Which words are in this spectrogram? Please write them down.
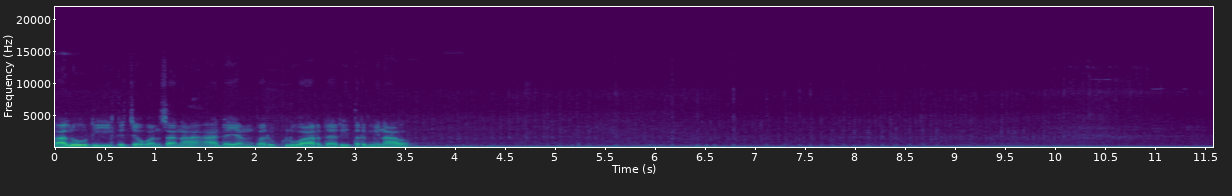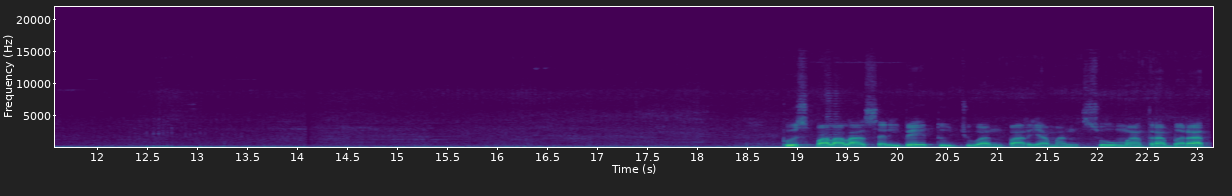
Lalu di kejauhan sana ada yang baru keluar dari terminal bus Palala seri B tujuan Pariaman, Sumatera Barat.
